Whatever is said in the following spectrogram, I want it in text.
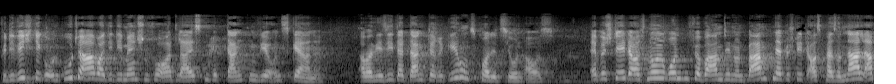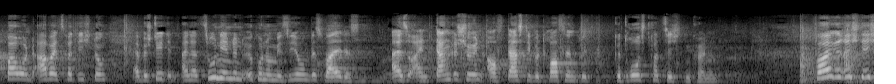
Für die wichtige und gute Arbeit, die die Menschen vor Ort leisten, bedanken wir uns gerne. Aber wie sieht der Dank der Regierungskoalition aus? Er besteht aus Nullrunden für Beamtinnen und Beamten, er besteht aus Personalabbau und Arbeitsverdichtung, er besteht in einer zunehmenden Ökonomisierung des Waldes, also ein Dankeschön, auf das die Betroffenen getrost verzichten können. Folgerichtig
